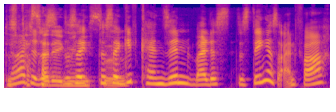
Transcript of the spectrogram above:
das Leute, passt das, halt das, das so. ergibt keinen Sinn, weil das, das Ding ist einfach,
